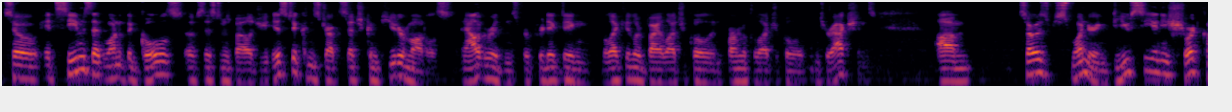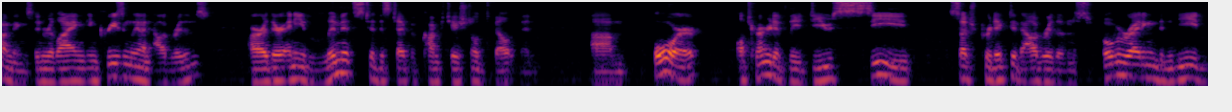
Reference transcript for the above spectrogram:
So it seems that one of the goals of systems biology is to construct such computer models and algorithms for predicting molecular, biological, and pharmacological interactions. Um, so I was just wondering, do you see any shortcomings in relying increasingly on algorithms are there any limits to this type of computational development? Um, or alternatively, do you see such predictive algorithms overriding the need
